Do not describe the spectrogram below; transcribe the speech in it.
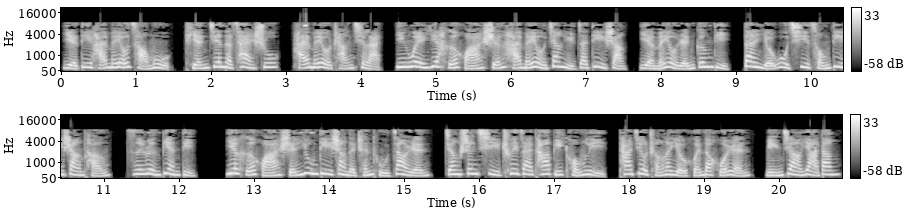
野地还没有草木，田间的菜蔬。还没有长起来，因为耶和华神还没有降雨在地上，也没有人耕地，但有雾气从地上腾，滋润遍地。耶和华神用地上的尘土造人，将生气吹在他鼻孔里，他就成了有魂的活人，名叫亚当。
